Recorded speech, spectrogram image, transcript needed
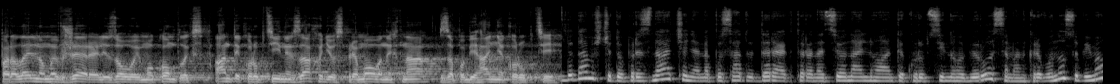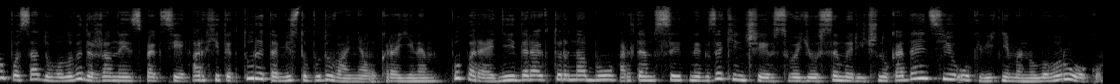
Паралельно ми вже реалізовуємо комплекс антикорупційних заходів, спрямованих на запобігання корупції. Додам, що до призначення на посаду директора Національного антикорупційного бюро Семен Кривонос обіймав посаду голови Державної інспекції архітектури та містобудування України. Попередній директор НАБУ Артем Ситник закінчив свою семирічну каденцію у квітні минулого року.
